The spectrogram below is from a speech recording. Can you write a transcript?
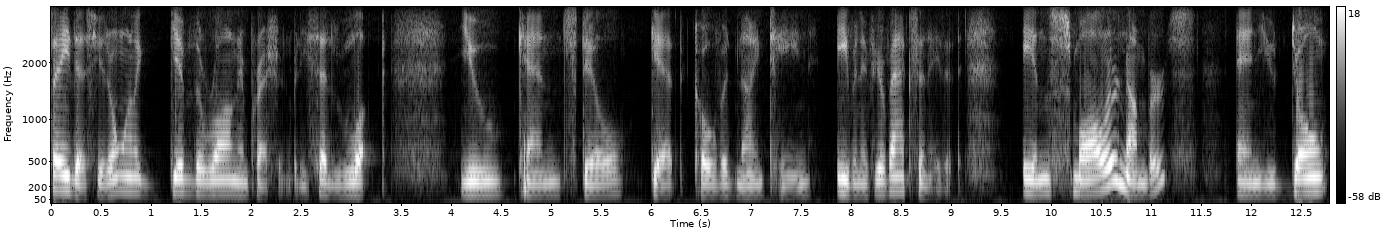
say this. You don't want to give the wrong impression. But he said, look, you can still get COVID 19 even if you're vaccinated in smaller numbers, and you don't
